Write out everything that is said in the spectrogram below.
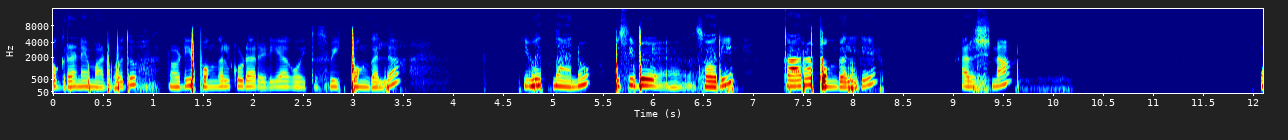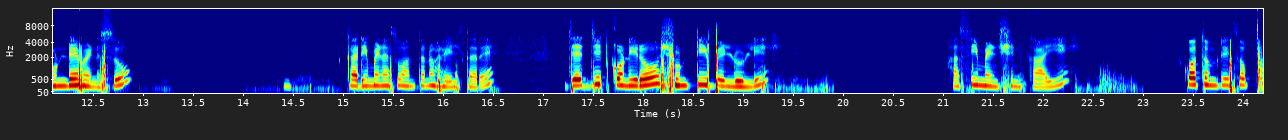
ಒಗ್ಗರಣೆ ಮಾಡ್ಬೋದು. ನೋಡಿ, ಪೊಂಗಲ್ ಕೂಡ ರೆಡಿಯಾಗೋಯಿತು ಸ್ವೀಟ್ ಪೊಂಗಲ್. ಇವತ್ತು ನಾನು ಬಿಸಿಬೇ ಸಾರಿ ಖಾರ ಪೊಂಗಲ್ಗೆ ಅರಿಶಿನ ಉಂಡೆ ಮೆಣಸು ಕರಿಮೆಣಸು ಅಂತಲೂ ಹೇಳ್ತಾರೆ. ಜಜ್ಜಿಟ್ಕೊಂಡಿರೋ ಶುಂಠಿ ಬೆಳ್ಳುಳ್ಳಿ ಹಸಿಮೆಣಸಿನ್ಕಾಯಿ ಕೊತ್ತಂಬರಿ ಸೊಪ್ಪು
